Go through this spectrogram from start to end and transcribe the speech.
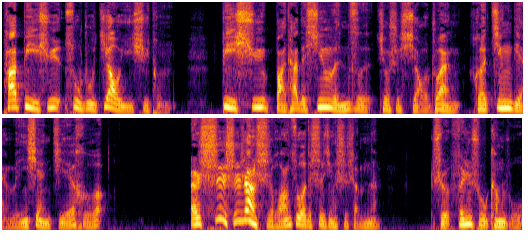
他必须诉诸教育系统，必须把他的新文字，就是小篆和经典文献结合。而事实上，始皇做的事情是什么呢？是焚书坑儒。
